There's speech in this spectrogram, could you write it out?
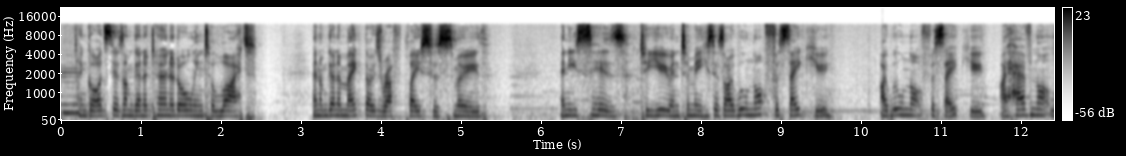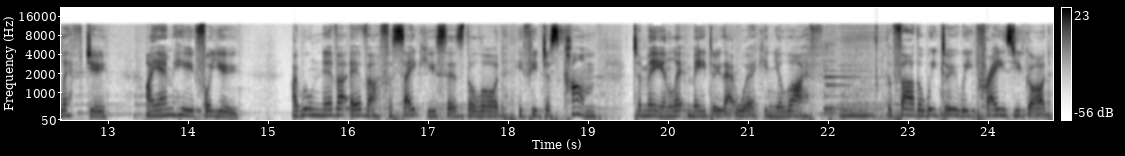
And God says, I'm going to turn it all into light and I'm going to make those rough places smooth. And he says to you and to me, He says, I will not forsake you. I will not forsake you. I have not left you. I am here for you. I will never, ever forsake you, says the Lord, if you just come to me and let me do that work in your life. The Father, we do. We praise you, God.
